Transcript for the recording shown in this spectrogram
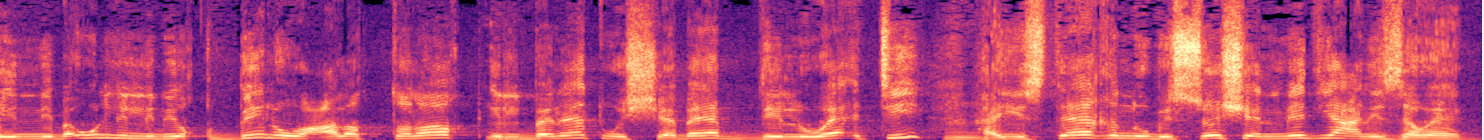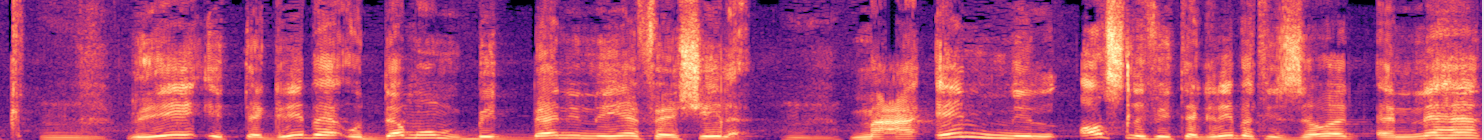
ان بقول للي بيقبلوا على الطلاق البنات والشباب دلوقتي هيستغنوا بال social media عن الزواج. ليه؟ التجربة قدامهم بتبان إن هي فاشلة. مع إن الأصل في تجربة الزواج أنها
